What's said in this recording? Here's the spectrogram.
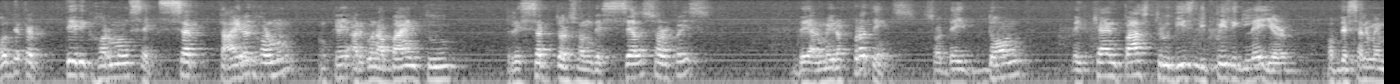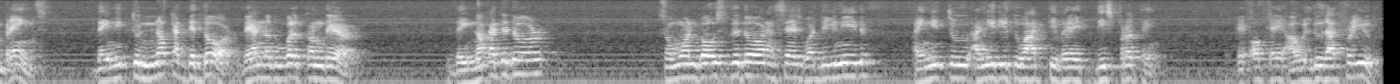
all the peptidic hormones except thyroid hormone, okay, are going to bind to receptors on the cell surface. They are made of proteins, so they don't, they can't pass through this lipidic layer of the cell membranes. They need to knock at the door. They are not welcome there. They knock at the door. Someone goes to the door and says, "What do you need? I need to, I need you to activate this protein." Okay, okay, I will do that for you.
